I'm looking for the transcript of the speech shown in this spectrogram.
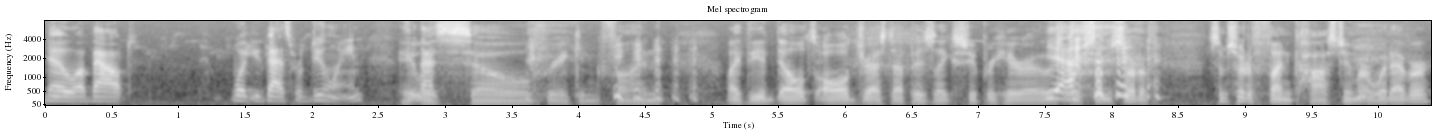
know about what you guys were doing. So It was so freaking fun. like the adults all dressed up as like superheroes Yeah. or some sort of some sort of fun costume or whatever.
